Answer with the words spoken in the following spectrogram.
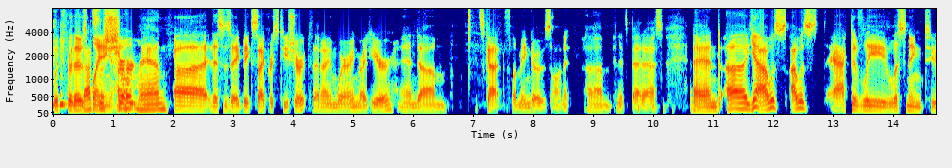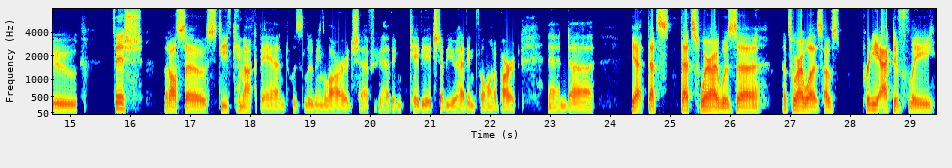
which for those playing the shirt, home, man. uh, this is a big Cypress T-shirt that I am wearing right here, and um, it's got flamingos on it, um, and it's badass. And uh, yeah, I was I was actively listening to Phish, but also Steve Kimock Band was looming large after having KVHW having fallen apart, and uh, yeah, that's that's where I was. Uh, that's where I was. I was pretty actively.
